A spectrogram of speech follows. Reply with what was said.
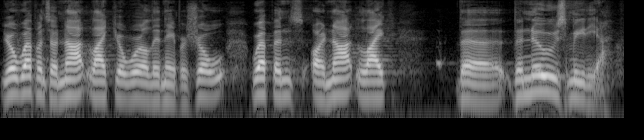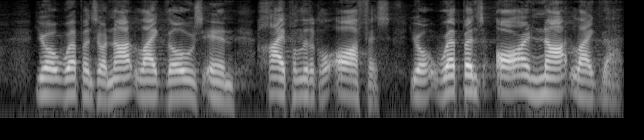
Your weapons are not like your worldly neighbors. Your weapons are not like the, the news media. Your weapons are not like those in high political office. Your weapons are not like that.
